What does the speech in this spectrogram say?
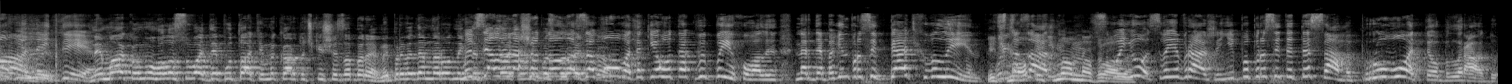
немає. він не йде? Нема кому голосувати депутатів, ми карточки ще заберемо. Ми приведемо народних Ми депутатів. взяли наш вони одного позбирають Лазового, так його так випихували нардепа. Він просив 5 хвилин І чмо- сказати і чмом назвали. свою, своє враження і попросити те саме. Проводьте облраду,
